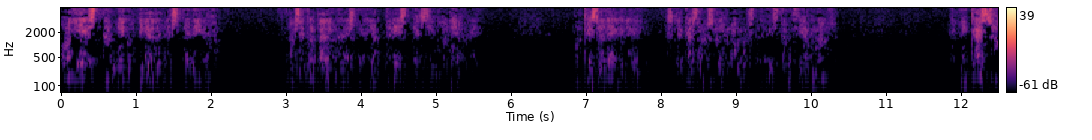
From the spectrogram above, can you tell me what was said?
hoy es también un día de despedida. No se trata de una despedida triste, sino alegre. ¿Por qué es alegre? ¿Es que acaso nos alegramos de distanciarnos? En mi caso,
